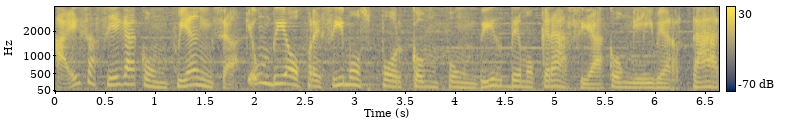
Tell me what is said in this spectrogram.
a esa ciega confianza que un día ofrecimos por confundir democracia con libertad.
